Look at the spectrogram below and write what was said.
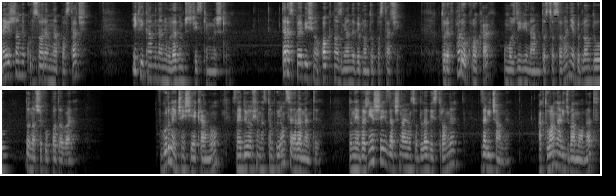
najeżdżamy kursorem na postać i klikamy na nią lewym przyciskiem myszki. Teraz pojawi się okno zmiany wyglądu postaci, które w paru krokach umożliwi nam dostosowanie wyglądu do naszych upodobań. W górnej części ekranu znajdują się następujące elementy. Do najważniejszych, zaczynając od lewej strony, zaliczamy aktualna liczba monet,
